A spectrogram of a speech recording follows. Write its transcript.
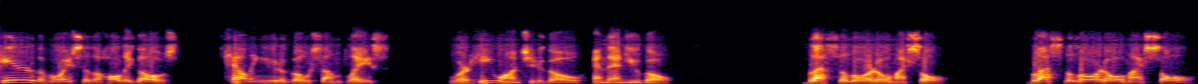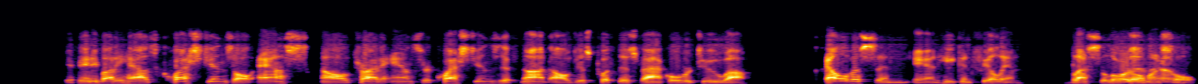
hear the voice of the Holy Ghost telling you to go someplace where he wants you to go and then you go. Bless the Lord, O my soul. Bless the Lord, O my soul if anybody has questions, I'll ask. I'll try to answer questions. If not, I'll just put this back over to uh, Elvis, and and he can fill in. Bless the Lord, all my um, soul.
